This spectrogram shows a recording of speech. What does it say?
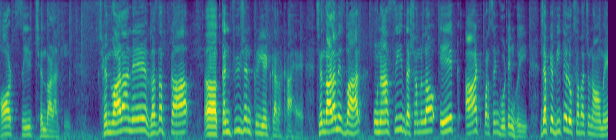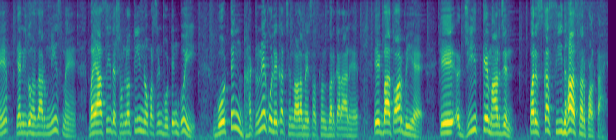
हॉट सीट छिंदवाड़ा की। छिंदवाड़ा ने गजब का कंफ्यूजन क्रिएट कर रखा है। छिंदवाड़ा में इस बार उनासी दशमलव एक आठ परसेंट वोटिंग हुई, जबकि बीते लोकसभा चुनाव में, यानी 2019 में, बयासी दशमलव तीन नौ परसेंट वोटिंग हुई। वोटिंग घटने को लेकर छिंदवाड़ा में सस्पेंस बरकरार है। एक बात और भी है कि जीत के मार्जिन पर इसका सीधा असर पड़ता है।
